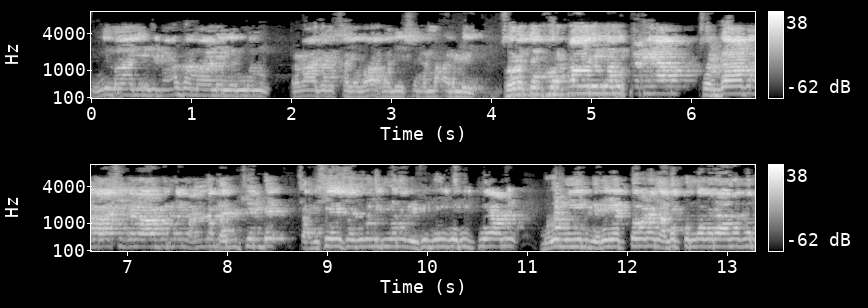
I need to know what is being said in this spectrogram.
ഈമാനിന്റെ ഭാഗമാണ് എന്നും പ്രവാചകൻ സല്ലല്ലാഹു അലൈഹി വസല്ലം അരളി. സൂറത്തുൽ ഫുർഖാനിൽ നമുക്കറിയാം സ്വർഗാവകാശികളാകുന്ന നല്ല മനുഷ്യരുടെ സവിശേഷതകൾ ഇങ്ങനെ വിശദീകരിക്കുകയാണ്. ഭൂമിയിൽ വിനയത്തോടെ നടക്കുന്നവരാണവർ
